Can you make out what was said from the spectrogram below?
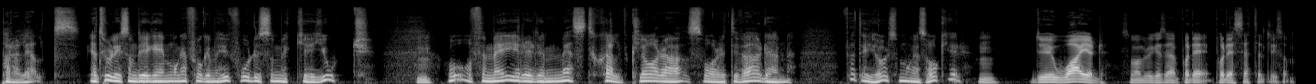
parallellt. Jag tror liksom det är många frågar mig hur får du så mycket gjort? Mm. Och, och för mig är det det mest självklara svaret i världen. För att jag gör så många saker. Mm. Du är wired, som man brukar säga, på det, på det sättet liksom.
